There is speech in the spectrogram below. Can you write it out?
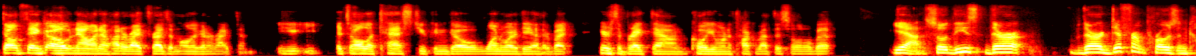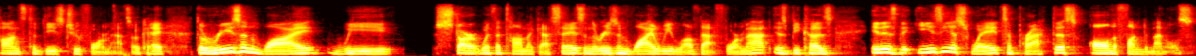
don't think, oh, now I know how to write threads. I'm only going to write them. You, you, it's all a test. You can go one way or the other. But here's the breakdown. Cole, you want to talk about this a little bit? Yeah. So these there are there are different pros and cons to these two formats. Okay. The reason why we start with atomic essays. And the reason why we love that format is because it is the easiest way to practice all the fundamentals.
